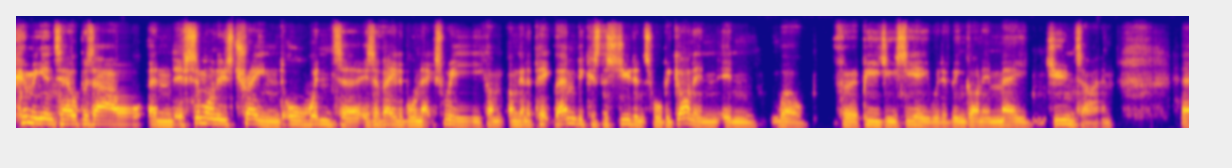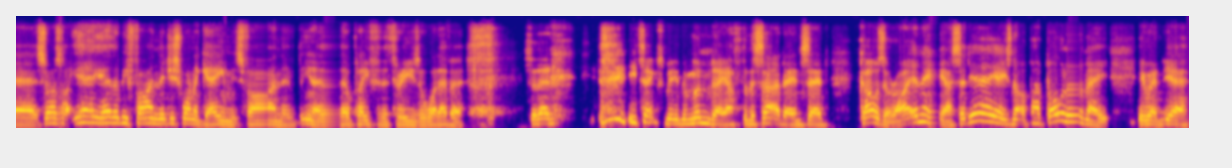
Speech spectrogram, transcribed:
coming in to help us out. And if someone who's trained all winter is available next week, I'm, I'm going to pick them because the students will be gone in, in well, for PGCE would have been gone in May, June time. Uh, so I was like, yeah, yeah, they'll be fine. They just want a game. It's fine. They, you know, they'll play for the threes or whatever. So then he texted me the Monday after the Saturday and said, Carl's all right, isn't he? I said, yeah, yeah, he's not a bad bowler, mate. He went, yeah,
